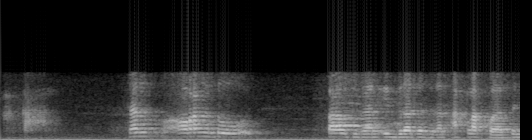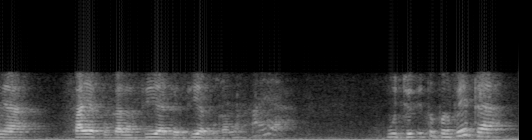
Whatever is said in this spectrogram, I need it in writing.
akal. Dan orang itu tahu dengan indera dan dengan akhlak bahasanya saya bukanlah dia dan dia bukanlah saya. Wujud itu berbeda.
